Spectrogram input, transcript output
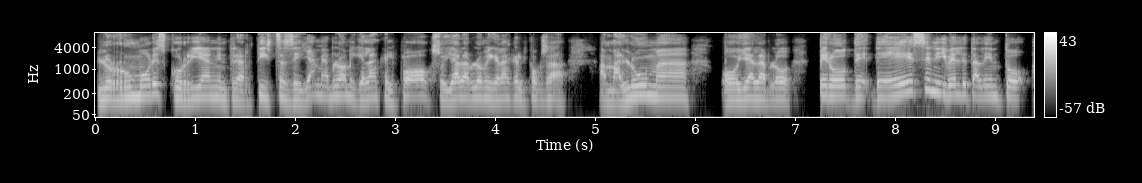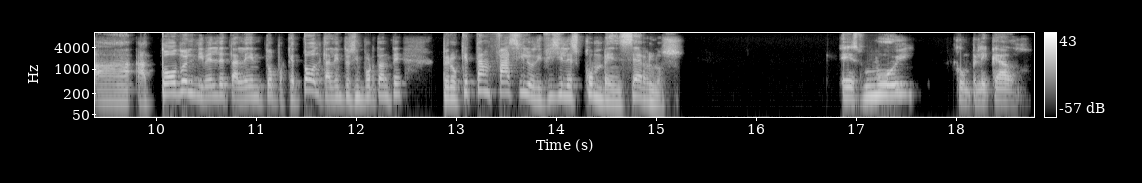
los rumores corrían entre artistas de ya me habló a Miguel Ángel Fox o ya le habló Miguel Ángel Fox a, a Maluma o ya le habló, pero de, de ese nivel de talento a, a, todo el nivel de talento, porque todo el talento es importante, pero qué tan fácil o difícil es convencerlos. Es muy complicado.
